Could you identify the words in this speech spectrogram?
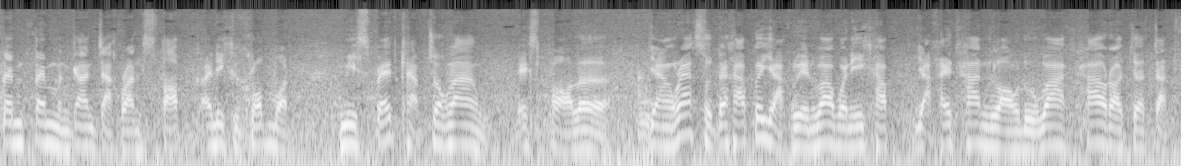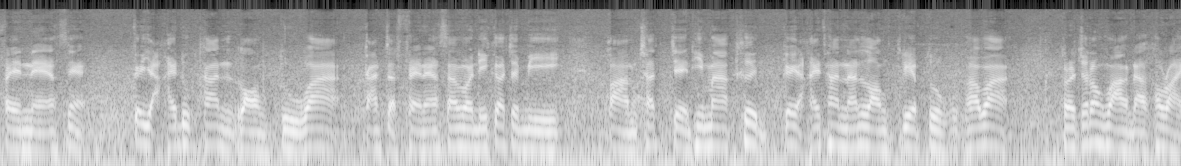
เต็มๆเหมือนกันจาก Run Stop อันนี้คือครบหมด มี Space Cap ช่วงล่าง Explorer อย่างแรกสุดนะครับก็อยากเรียนว่าวันนี้ครับอยากให้ท่านลองดูว่าถ้าเราจะจัด Finance เนี่ย ก็อยากให้ทุกท่านลองดูว่าการจัด Finance นั้นวันนี้ก็จะมีความชัดเจนที่มากขึ้น ก็อยากให้ท่านนั้นลองเตรียมตัวครับว่า เราจะต้องวางดาวเท่าไหร่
